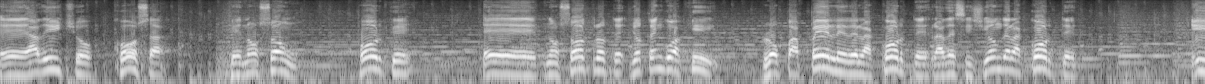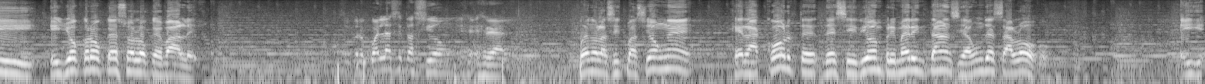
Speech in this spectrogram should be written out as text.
eh, ha dicho cosas que no son, porque eh, nosotros, yo tengo aquí los papeles de la Corte, la decisión de la Corte, y, y yo creo que eso es lo que vale. Sí, pero ¿cuál es la situación real? Bueno, la situación es que la Corte decidió en primera instancia un desalojo y,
